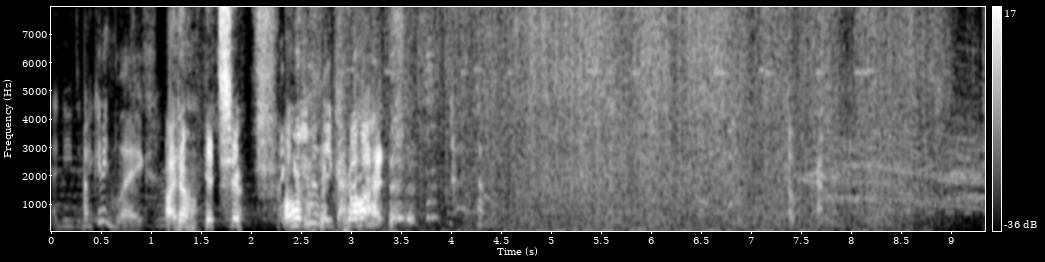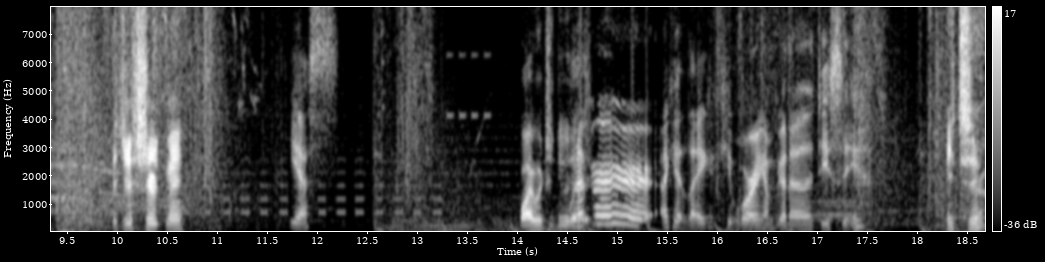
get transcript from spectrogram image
I need to I'm getting further lag. survey. I know, me too. Oh my really god! Oh. Did you shoot me? Yes. Why would you do that? Whenever I get like, I keep worrying I'm gonna DC. Me too.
